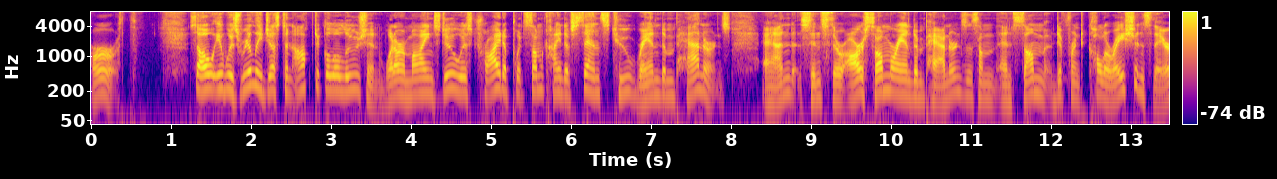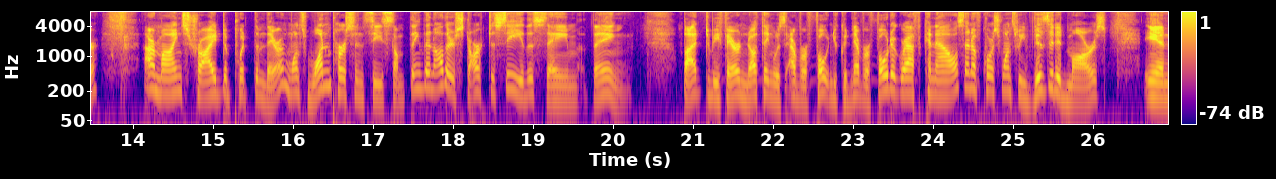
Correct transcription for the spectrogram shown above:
Earth. So it was really just an optical illusion. What our minds do is try to put some kind of sense to random patterns. And since there are some random patterns and some and some different colorations there, our minds tried to put them there. And once one person sees something, then others start to see the same thing. But to be fair, nothing was ever you could never photograph canals. And of course, once we visited Mars in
